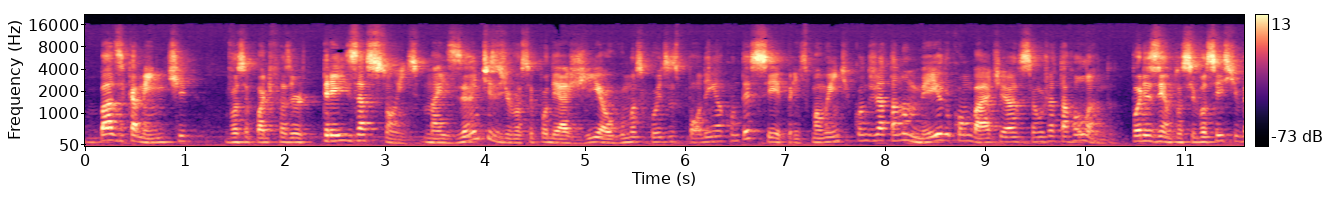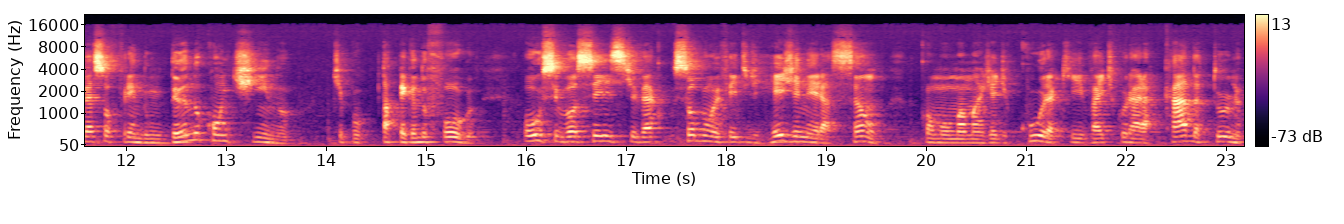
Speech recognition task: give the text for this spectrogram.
Basicamente, você pode fazer três ações, mas antes de você poder agir, algumas coisas podem acontecer, principalmente quando já está no meio do combate e a ação já está rolando. Por exemplo, se você estiver sofrendo um dano contínuo, tipo, tá pegando fogo, ou se você estiver sob um efeito de regeneração, como uma magia de cura que vai te curar a cada turno,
